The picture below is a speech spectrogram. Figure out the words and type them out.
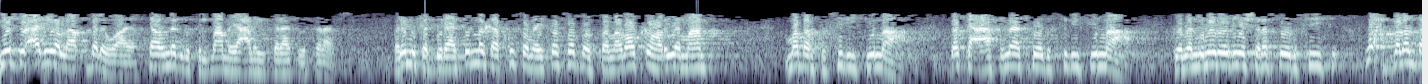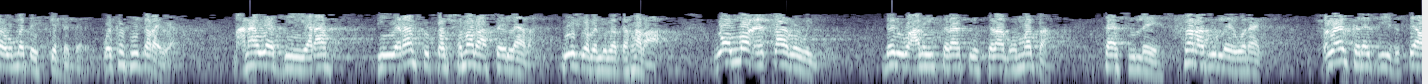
Iyo ducadii oo la aqbali waayo. Saa uu nebigu tilmaamaya calayhi salaatu wasalaam. Bal iminka diraasad markaad ku samayso soddon sannadood ka hor iyo maanta. Madarku sidiisii maaha. Dadka caafimaadkoodu sidiisii maaha gobonnimadooda iyo sharaftoodu sidiisii wax badan baa ummadda iska bedelay way ka sii darayaan. Macnaha waa diin yaraan. Diin yaraantu dalxumadaasay leedahay. Iyo gobonnimo darradaa waa nooc ciqaaba wey nebigu calayhi salaatu wasalaam ummadda saasuu leeyahay. Sara buu leeyahy wanaag. Xumaantana diida si a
